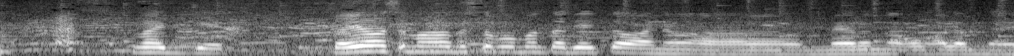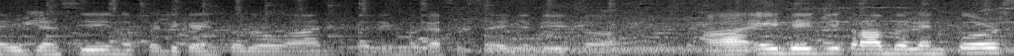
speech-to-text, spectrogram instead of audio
Budget. So yun, sa mga gusto pumunta dito, ano, ah, meron akong alam na agency na pwede kayong tulungan, pwede mag-assist sa inyo dito. Ah, ADG Travel and Tours.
